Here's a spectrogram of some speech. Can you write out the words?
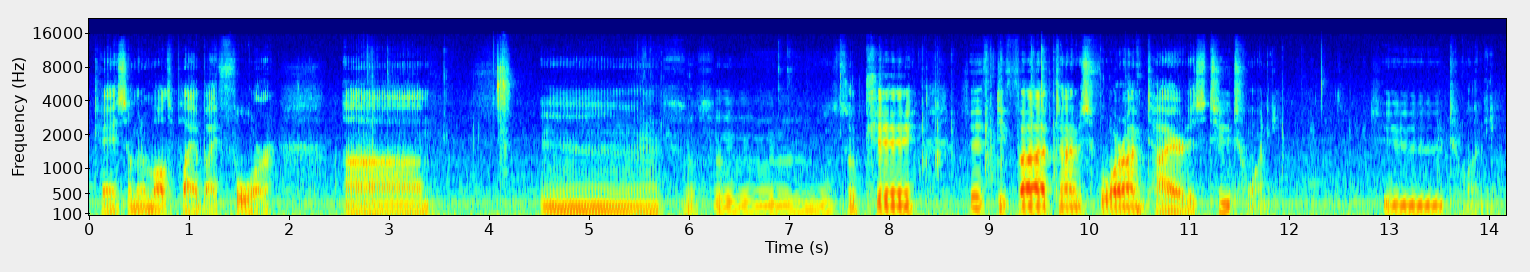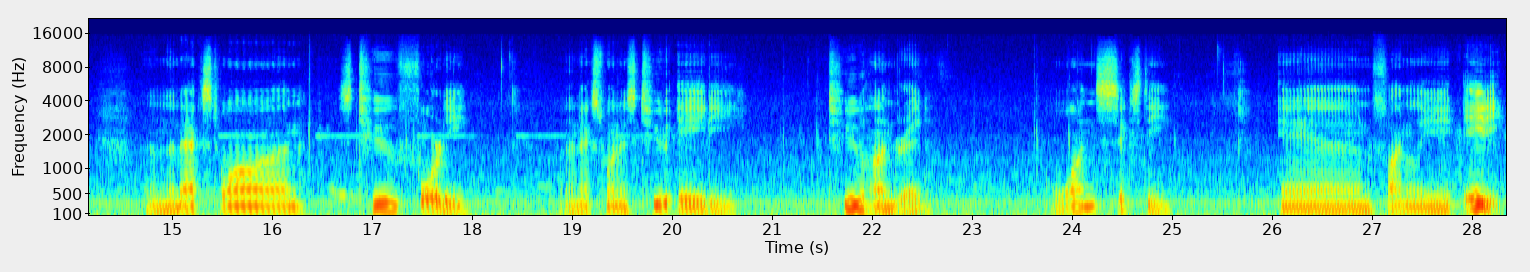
Okay, so I'm going to multiply it by 4. Um, mm, okay. 55 times 4, I'm tired, is 220. 220. And the next one is 240. The next one is 280. 200. 160. And finally 80.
